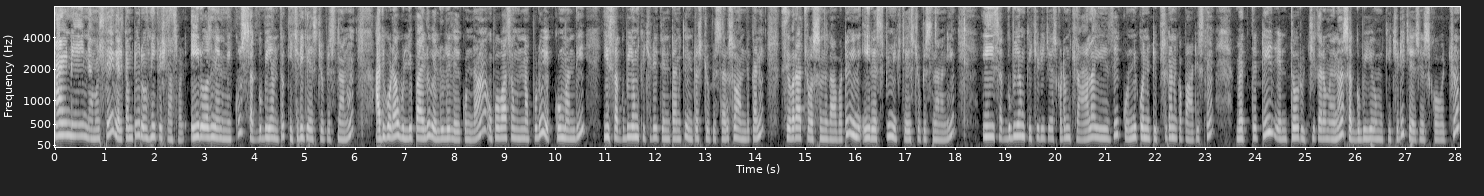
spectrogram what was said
హాయ్ అండి నమస్తే. Welcome to Rohini Krishna's world. ఈ రోజు నేను మీకు సగ్గు బియ్యంతో కిచిడి చేసి చూపిస్తున్నాను. అది కూడా ఉల్లిపాయలు వెల్లుల్లి లేకుండా ఉపవాసం ఉన్నప్పుడు ఎక్కువ మంది ఈ సగ్గు బియ్యం కిచిడి తినడానికి ఇంట్రెస్ట్ చూపిస్తారు. సో అందుకని శివరాత్రి వస్తుంది కాబట్టి నేను ఈ రెసిపీ మీకు చేసి చూపిస్తున్నానండి. ఈ సగ్గుబియ్యం కిచిడి చేసుకోవడం చాలా ఈజీ. కొన్ని కొన్ని టిప్స్ కనుక పాటిస్తే మెత్తటి ఎంతో రుచికరమైన సగ్గుబియ్యం కిచిడి చేసేసుకోవచ్చు.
